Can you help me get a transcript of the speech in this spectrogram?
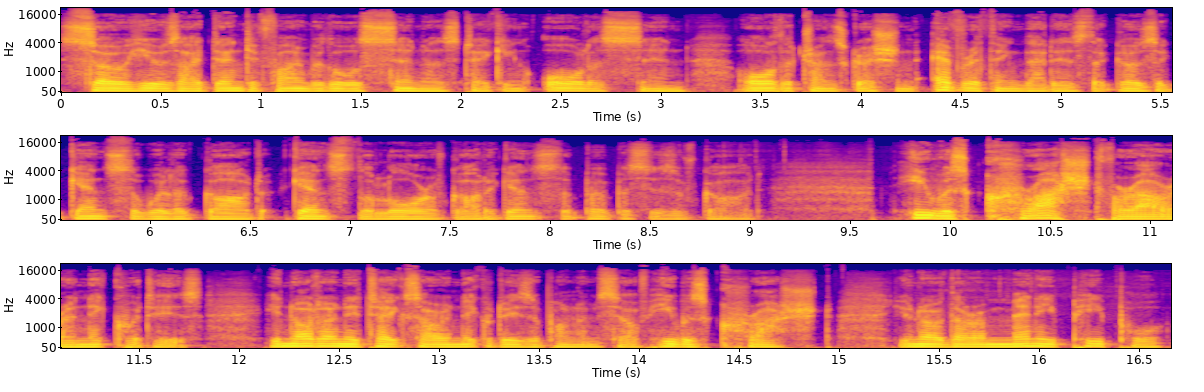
So he was identifying with all sinners, taking all the sin, all the transgression, everything that is that goes against the will of God, against the law of God, against the purposes of God. He was crushed for our iniquities. He not only takes our iniquities upon himself, he was crushed. You know, there are many people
